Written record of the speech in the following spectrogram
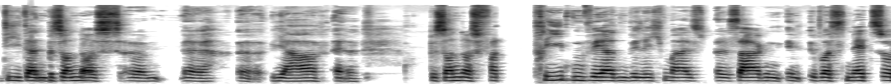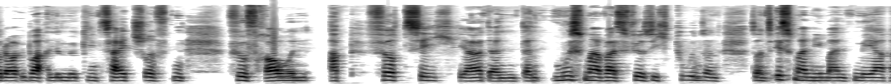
die dann besonders ähm, äh, äh, ja äh, besonders vertrieben werden, will ich mal äh, sagen, im, übers Netz oder über alle möglichen Zeitschriften für Frauen ab 40. Ja, dann, dann muss man was für sich tun, sonst, sonst ist man niemand mehr.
